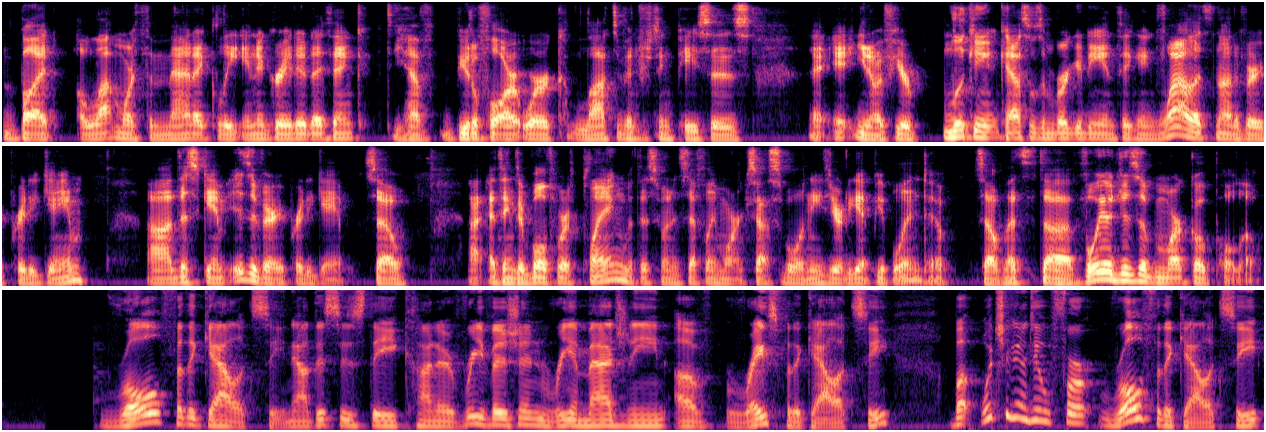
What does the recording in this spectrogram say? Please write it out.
but a lot more thematically integrated. I think you have beautiful artwork, lots of interesting pieces. It, uh, you know, if you're looking at Castles in Burgundy and thinking, "Wow, that's not a very pretty game," uh, this game is a very pretty game. So I think they're both worth playing, but this one is definitely more accessible and easier to get people into. So that's the Voyages of Marco Polo. Roll for the Galaxy. Now, this is the kind of revision, reimagining of Race for the Galaxy. But what you're going to do for Roll for the Galaxy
